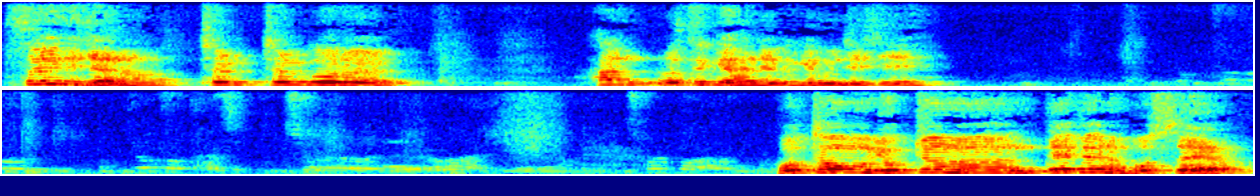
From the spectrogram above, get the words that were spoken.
써야 되잖아. 철 철거를 한 어떻게 하냐 그게 문제지. 보통 욕조는 떼면은 못 써요.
